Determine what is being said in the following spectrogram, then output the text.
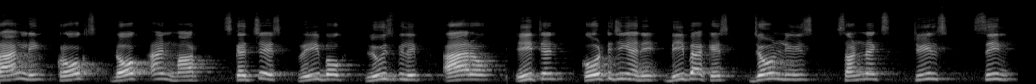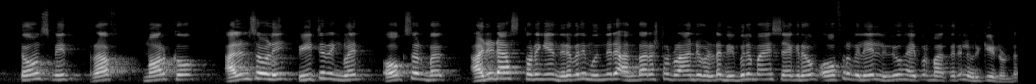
റാങ്ലിംഗ് Crocs dog and mark Skechers Reebok Louis Philippe Arrow Eton കോട്ടിജിയാനി ഡി ബാക്കേഴ്സ് ജോൺ ലൂയിസ് സൺനെക്സ് ട്വീൽസ് സിൻ Tom Smith ruff Marco Allen Solly Peter England Oxemberg Adidas തുടങ്ങിയ നിരവധി മുൻനിര അന്താരാഷ്ട്ര ബ്രാൻഡുകളുടെ വിപുലമായ ശേഖരവും ഓഫർ വിലയിൽ ലുലു ഹൈപ്പർ മാർക്കറ്റിൽ ഒരുക്കിയിട്ടുണ്ട്.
